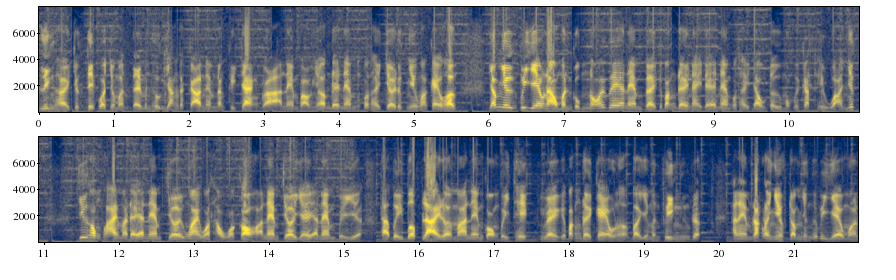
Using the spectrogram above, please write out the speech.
liên hệ trực tiếp qua cho mình để mình hướng dẫn tất cả anh em đăng ký trang và anh em vào nhóm để anh em có thể chơi được nhiều mã kèo hơn giống như video nào mình cũng nói với anh em về cái vấn đề này để anh em có thể đầu tư một cái cách hiệu quả nhất chứ không phải mà để anh em chơi ngoài qua thầu qua cò. Anh em chơi vậy anh em bị đã bị bóp like rồi mà anh em còn bị thiệt về cái vấn đề kèo nữa. Bởi vậy mình khuyên rất anh em rất là nhiều trong những cái video mà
